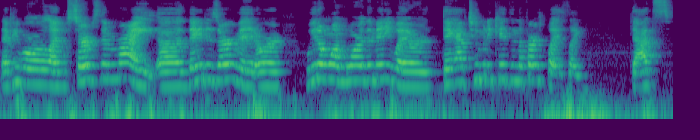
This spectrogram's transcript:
that people are like serves them right, uh, they deserve it or we don't want more of them anyway or they have too many kids in the first place. Like that's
